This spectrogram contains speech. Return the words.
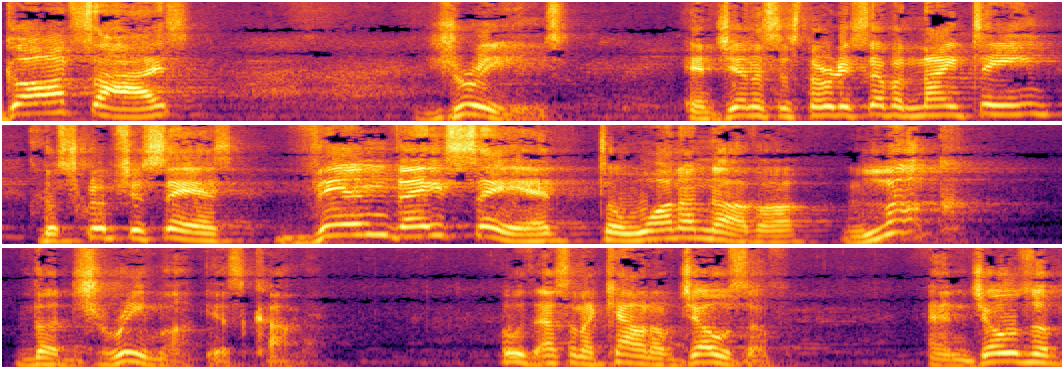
God-sized dreams. In Genesis 37 19, the scripture says, Then they said to one another, Look, the dreamer is coming. Ooh, that's an account of Joseph. And Joseph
